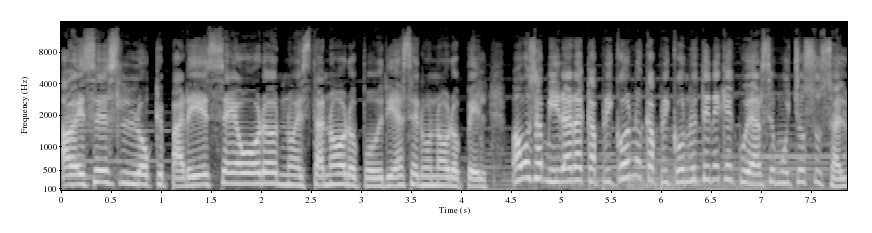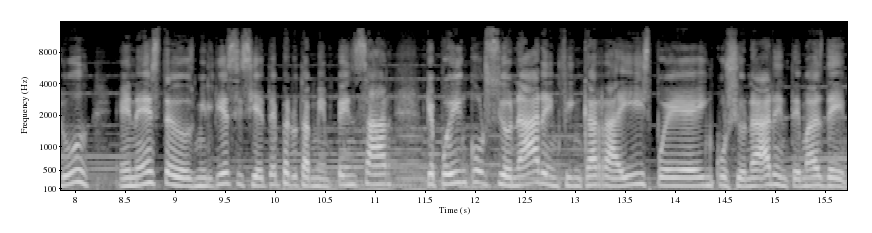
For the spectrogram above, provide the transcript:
a veces lo que parece oro no es tan oro, podría ser un oropel. Vamos a mirar a Capricornio. Capricornio tiene que cuidarse mucho su salud en este 2017, pero también pensar que puede incursionar en finca raíz, puede incursionar en temas de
